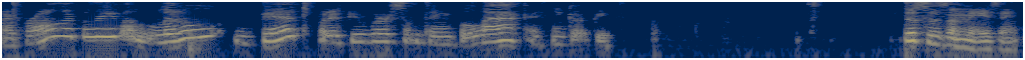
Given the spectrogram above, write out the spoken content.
my bra, I believe, a little bit, but if you wear something black, I think it would be, this is amazing.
